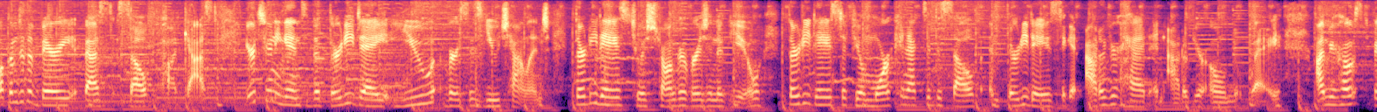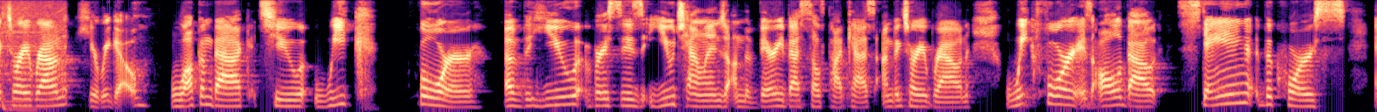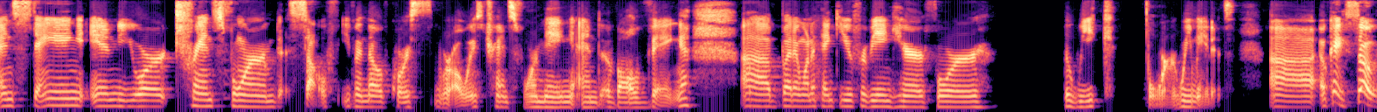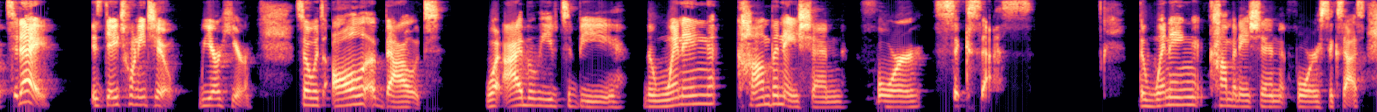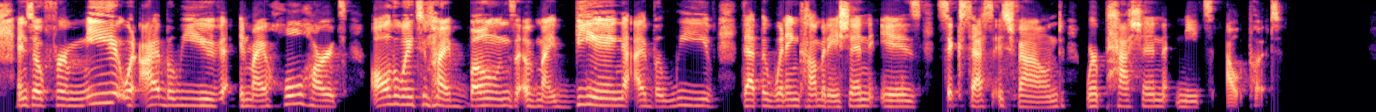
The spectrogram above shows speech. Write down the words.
Welcome to the Very Best Self podcast. You're tuning in to the 30 day you versus you challenge 30 days to a stronger version of you, 30 days to feel more connected to self, and 30 days to get out of your head and out of your own way. I'm your host, Victoria Brown. Here we go. Welcome back to week four of the You versus You challenge on the Very Best Self podcast. I'm Victoria Brown. Week four is all about staying the course and staying in your transformed self, even though, of course, we're always transforming and evolving. Uh, but I want to thank you for being here for the week four. We made it. Uh, okay, so today is day 22. We are here. So it's all about what I believe to be the winning combination for success the winning combination for success. And so for me, what I believe in my whole heart, all the way to my bones of my being, I believe that the winning combination is success is found where passion meets output.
